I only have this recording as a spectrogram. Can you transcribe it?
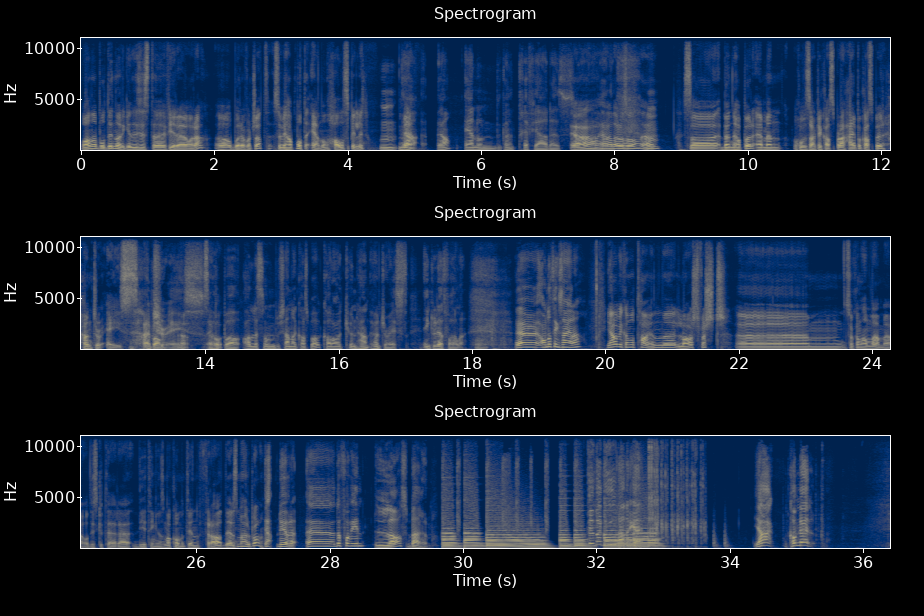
Og han har bodd i Norge de siste fire åra, og bor her fortsatt. Så vi har på en måte en og en halv spiller. Mm, Med. ja, ja. En og en tre fjerdes. det er noe sånn. Ja. Mm. Så bunnyhopper, eh, men hovedsakelig Kasper. da Hei på Kasper. Hunter Ace. Hei på. Hunter Ace. Ja, Jeg håper alle som kjenner Kasper, kaller han kun Hunter Ace. Inkludert foreldre. Mm. Eh, andre ting som henger der? Ja, vi kan jo ta inn eh, Lars først. Uh, så kan han være med og diskutere de tingene som har kommet inn fra dere som hører på. Ja, det gjør vi det. Uh, da får vi inn Lars Bærum. Den er god! Den er gøy. Ja, kom ned!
